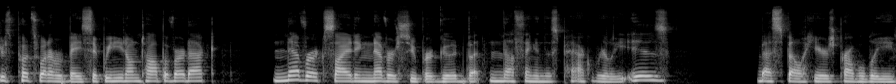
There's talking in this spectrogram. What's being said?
Just puts whatever basic we need on top of our deck. Never exciting, never super good, but nothing in this pack really is. Best spell here is probably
